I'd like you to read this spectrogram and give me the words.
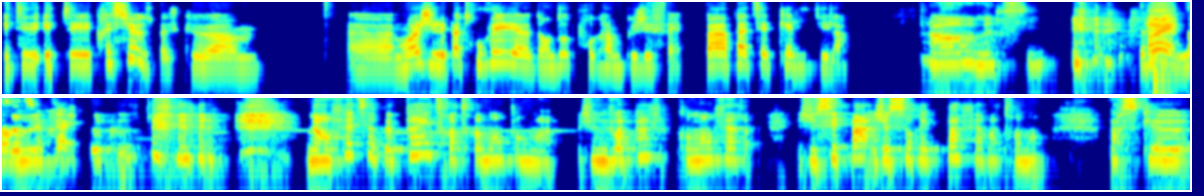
était, était, précieuse parce que euh, moi, je ne l'ai pas trouvé dans d'autres programmes que j'ai faits. Pas, pas de cette qualité-là. Oh, merci. C'est vrai, non, c'est vrai. mais en fait, ça ne peut pas être autrement pour moi. Je ne vois pas comment faire, je ne sais pas, je ne saurais pas faire autrement. Parce que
